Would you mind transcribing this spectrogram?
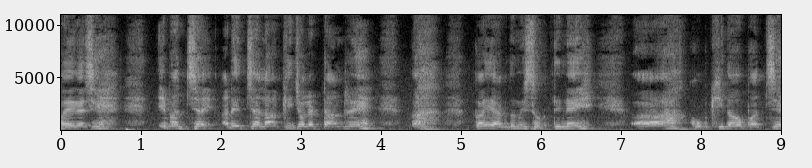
হয়ে গেছে। এবার যাই। আরে চালা কি জলের টান রে। গায়ে একদমই শক্তি নেই। খুব খিদাও পাচ্ছে।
